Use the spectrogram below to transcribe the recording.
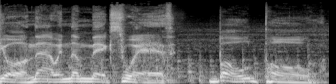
You're now in the mix with Bold Paul.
